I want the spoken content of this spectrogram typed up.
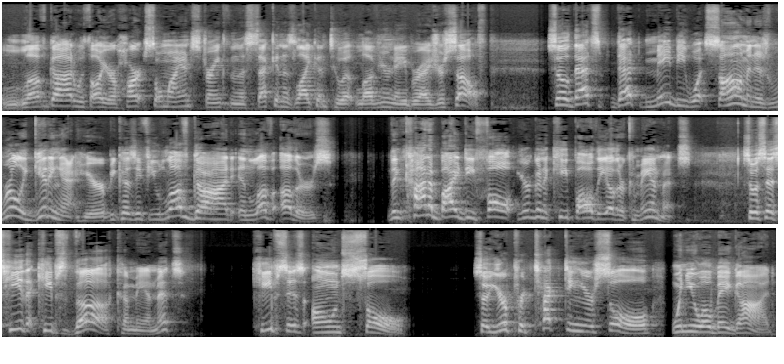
Love God with all your heart, soul, mind, and strength, and the second is like unto it, love your neighbor as yourself. So that's that may be what Solomon is really getting at here, because if you love God and love others, then kind of by default, you're going to keep all the other commandments. So it says, He that keeps the commandment keeps his own soul. So you're protecting your soul when you obey God.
